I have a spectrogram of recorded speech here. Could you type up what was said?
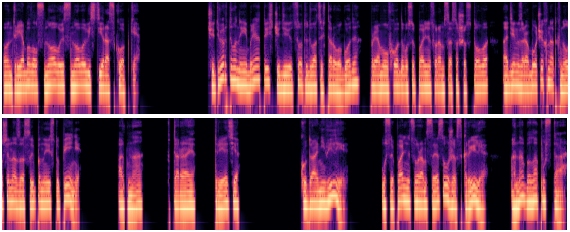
Он требовал снова и снова вести раскопки. 4 ноября 1922 года, прямо у входа в усыпальницу Рамсеса VI, один из рабочих наткнулся на засыпанные ступени. Одна, вторая, третья. Куда они вели? Усыпальницу Рамсеса уже вскрыли. Она была пуста.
